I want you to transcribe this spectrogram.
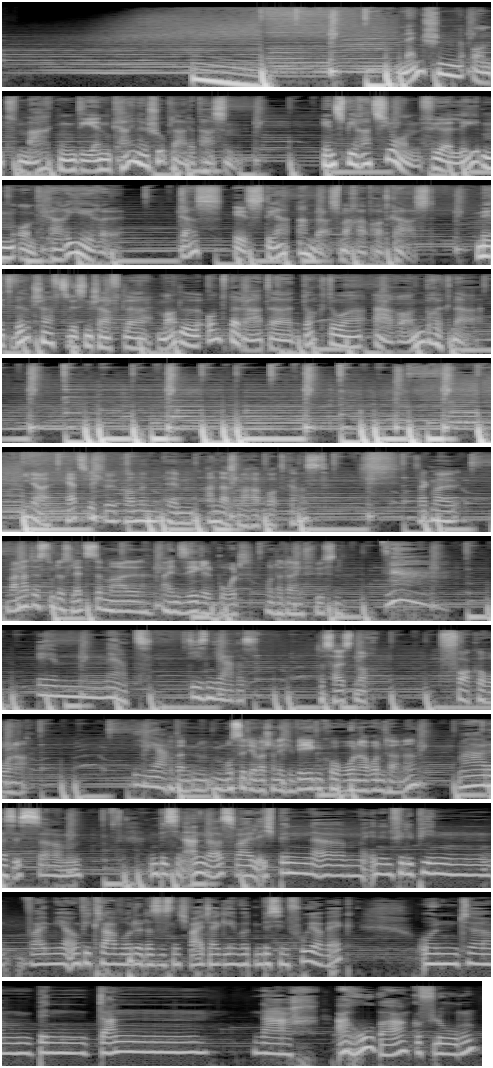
Menschen und Marken, die in keine Schublade passen. Inspiration für Leben und Karriere. Das ist der Andersmacher Podcast mit Wirtschaftswissenschaftler, Model und Berater Dr. Aaron Brückner. Ina, herzlich willkommen im Andersmacher Podcast. Sag mal, wann hattest du das letzte Mal ein Segelboot unter deinen Füßen? Im März diesen Jahres. Das heißt noch vor Corona. Ja. Und dann musstet ihr wahrscheinlich wegen Corona runter, ne? Ah, das ist ähm, ein bisschen anders, weil ich bin ähm, in den Philippinen, weil mir irgendwie klar wurde, dass es nicht weitergehen wird, ein bisschen früher weg. Und ähm, bin dann nach Aruba geflogen,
